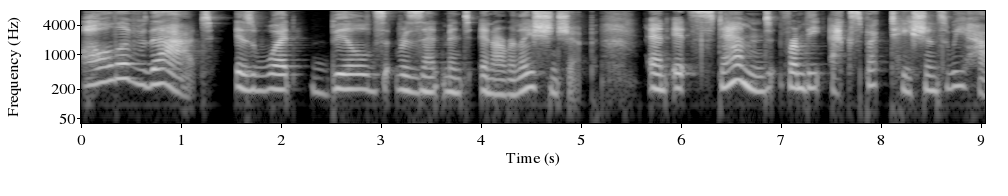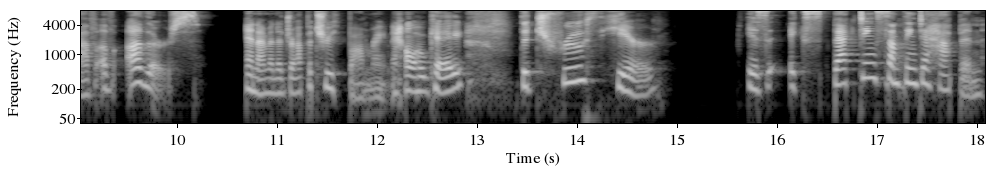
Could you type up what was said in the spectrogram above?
All of that is what builds resentment in our relationship. And it stemmed from the expectations we have of others. And I'm going to drop a truth bomb right now, okay? The truth here is expecting something to happen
